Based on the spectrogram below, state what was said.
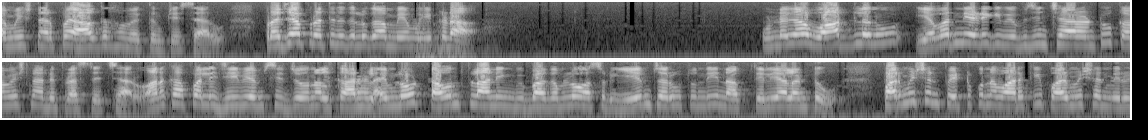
కమిషనర్పై ఆగ్రహం వ్యక్తం చేశారు. ప్రజాప్రతినిధులుగా మేము ఇక్కడ ఉండగా వార్డులను ఎవరిని అడిగి విభజించారంటూ కమిషనర్ని ప్రశ్నించారు. అనకాపల్లి జీవీఎంసీ జోనల్ కార్యాలయంలో టౌన్ ప్లానింగ్ విభాగంలో అసలు ఏం జరుగుతుంది నాకు తెలియాలంటూ పర్మిషన్ పెట్టుకున్న వారికి పర్మిషన్ మీరు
